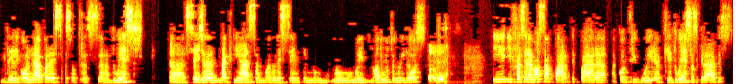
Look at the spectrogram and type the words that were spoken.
de olhar para essas outras uh, doenças, uh, seja na criança, no adolescente, no, no, no, no adulto, no idoso, e, e, fazer a nossa parte para contribuir a que doenças graves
